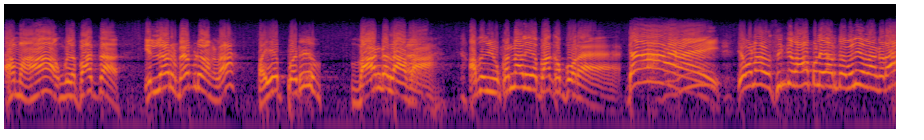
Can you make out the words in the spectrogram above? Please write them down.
ஆமா உங்களை பார்த்தா எல்லாரும் பயப்படுவாங்களா? பயப்படு வாங்கலாவா அதை நீ கண்ணாலேயே பார்க்க போற. டேய்! எவனாவது சிங்கிள் ஆம்பளையா இருந்தா வெளியே வாங்கடா.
